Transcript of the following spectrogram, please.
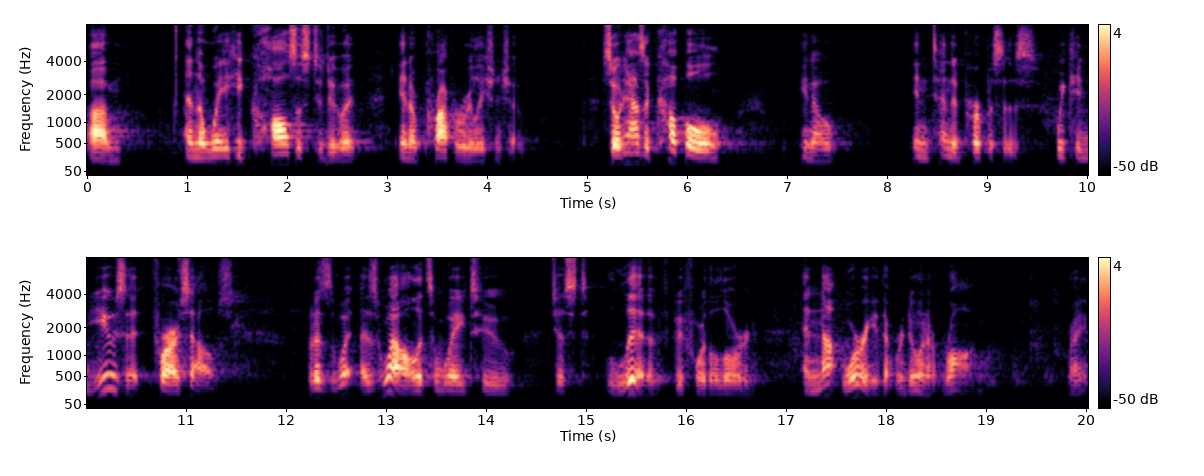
um, and the way He calls us to do it in a proper relationship. So it has a couple, you know, intended purposes. We can use it for ourselves, but as, as well, it's a way to just live before the Lord and not worry that we're doing it wrong, right?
